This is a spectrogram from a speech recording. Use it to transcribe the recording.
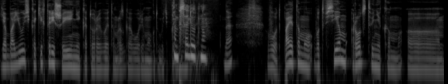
Я боюсь каких-то решений, которые в этом разговоре могут быть приняты. Абсолютно. Да? Вот, поэтому вот всем родственникам э,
